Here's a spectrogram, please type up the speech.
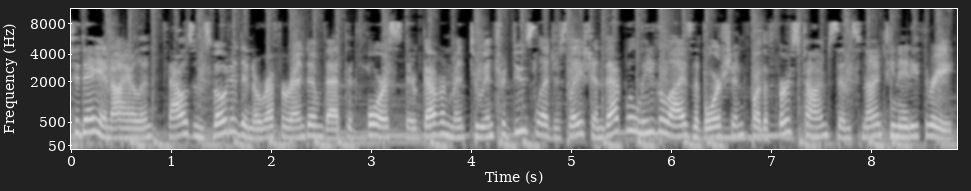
Today in Ireland, thousands voted in a referendum that could force their government to introduce legislation that will legalize abortion for the first time since 1983.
